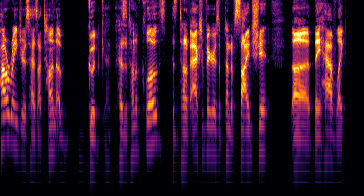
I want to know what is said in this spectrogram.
Power Rangers has a ton of good, has a ton of clothes, has a ton of action figures, a ton of side shit. Uh, they have like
